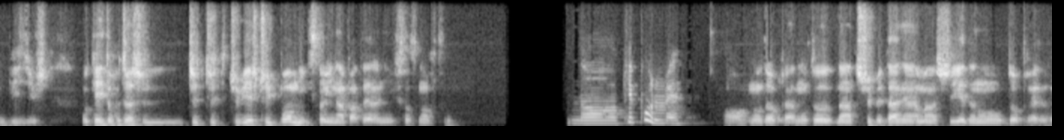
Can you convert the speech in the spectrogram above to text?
widzisz. Okej, okay, to chociaż, czy, czy, czy wiesz, czyj pomnik stoi na patelni w Sosnowcu? No, Kiepury. O, no dobra, no to na trzy pytania masz jedno dobre.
